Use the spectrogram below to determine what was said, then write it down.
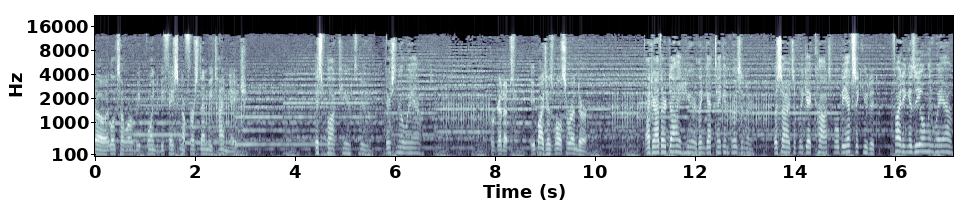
Oh, it looks like we're going to be facing our first enemy time Mage. It's blocked here too. There's no way out. Forget it. He might as well surrender. I'd rather die here than get taken prisoner. Besides, if we get caught, we'll be executed. Fighting is the only way out.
